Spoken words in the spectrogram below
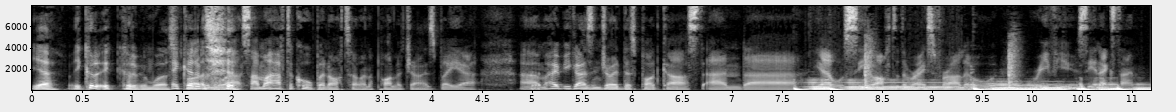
yeah, it could it could have been worse. It could have been worse. I might have to call Binotto and apologise. But yeah, um, I hope you guys enjoyed this podcast. And uh, yeah, we'll see you after the race for our little review. See you next time.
